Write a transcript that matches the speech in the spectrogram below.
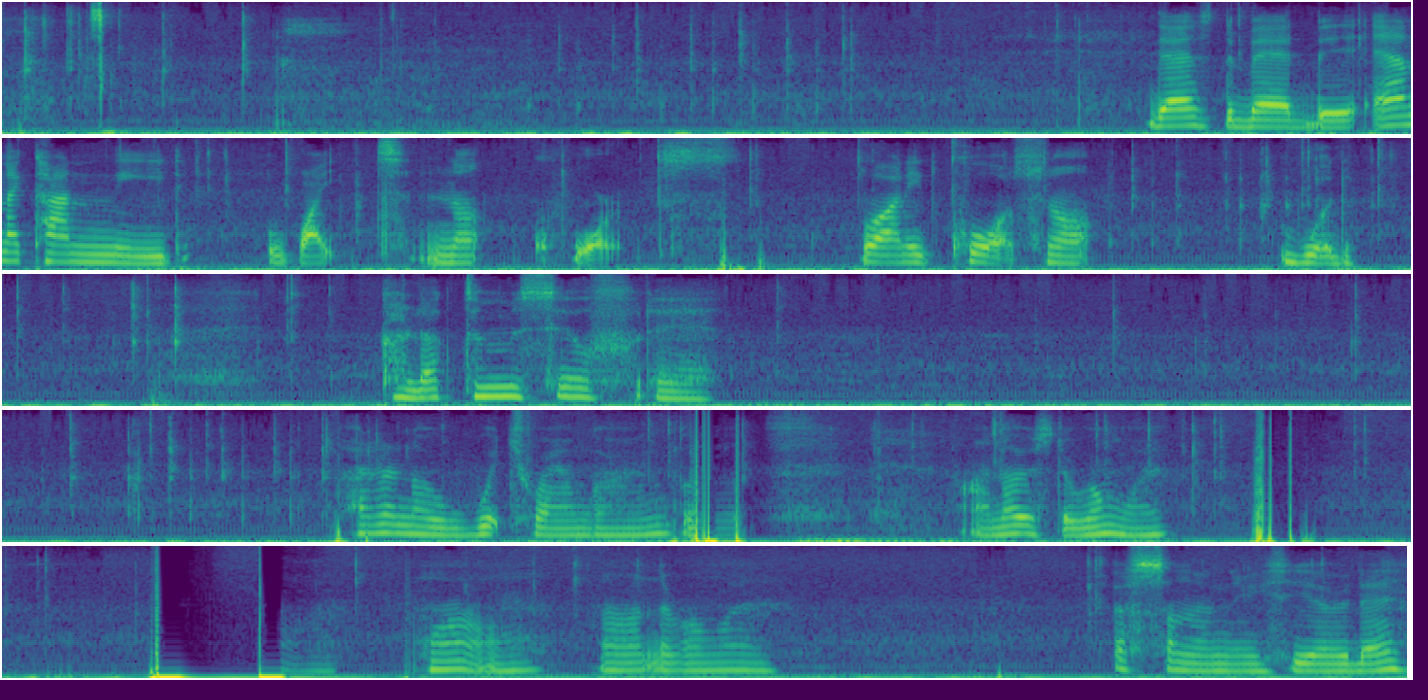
That's the bad bit. And I kinda need white, not quartz. Well, I need quartz, not wood. Collecting myself there. I don't know which way I'm going, but I know it's the wrong way. Oh, wow, I went the wrong way. That's something you see every day.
